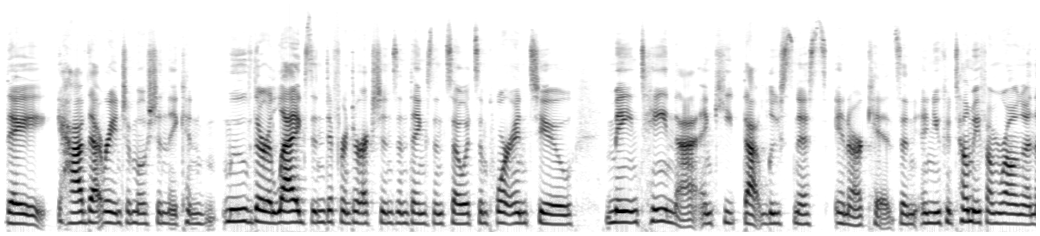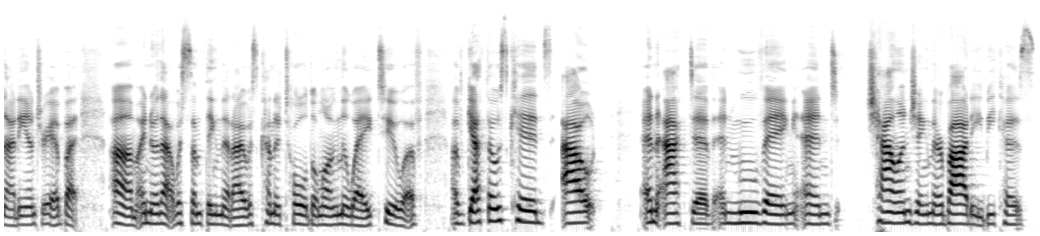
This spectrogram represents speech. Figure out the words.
They have that range of motion. They can move their legs in different directions and things. And so it's important to maintain that and keep that looseness in our kids. And, and you can tell me if I'm wrong on that, Andrea, but um, I know that was something that I was kind of told along the way too of, of get those kids out and active and moving and challenging their body because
